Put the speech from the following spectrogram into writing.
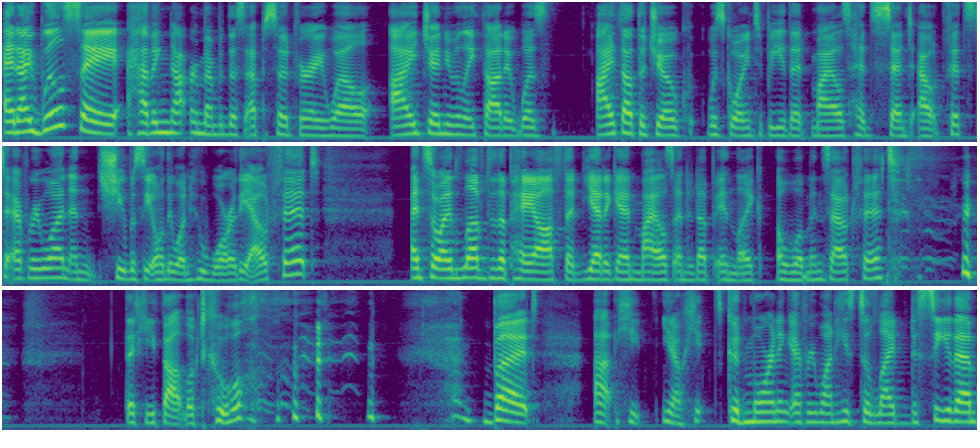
And I will say, having not remembered this episode very well, I genuinely thought it was. I thought the joke was going to be that Miles had sent outfits to everyone, and she was the only one who wore the outfit. And so I loved the payoff that yet again Miles ended up in like a woman's outfit that he thought looked cool. but uh, he, you know, he, good morning, everyone. He's delighted to see them,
